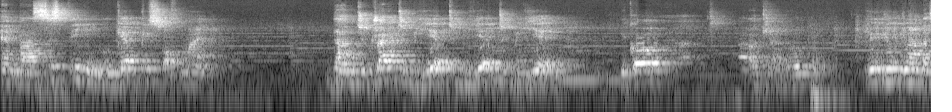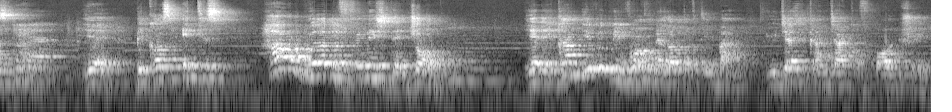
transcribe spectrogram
and by assisting him, you get peace of mind than to try to be here, to be here, to be here. Because, okay, I don't, you, you, you understand? Yeah. because it is how well you finish the job. Yeah, you can even be involved in a lot of things, but you just become jack of all trades,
